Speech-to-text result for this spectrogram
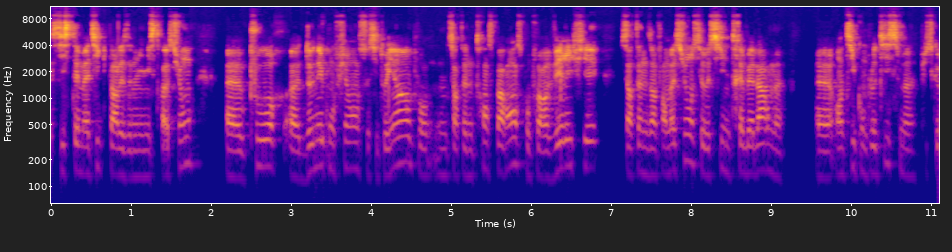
systématiques par les administrations pour donner confiance aux citoyens, pour une certaine transparence, pour pouvoir vérifier certaines informations. C'est aussi une très belle arme anti-complotisme, puisque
